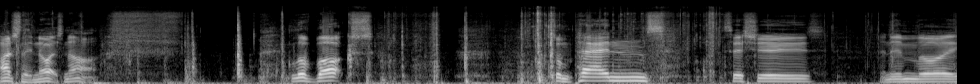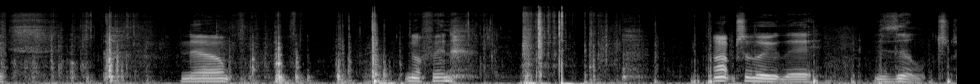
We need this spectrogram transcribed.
Actually, no, it's not. Glove box, some pens, tissues, an invoice. No, nothing. Absolutely zilch.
